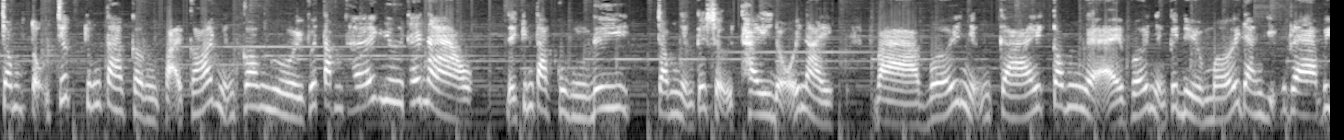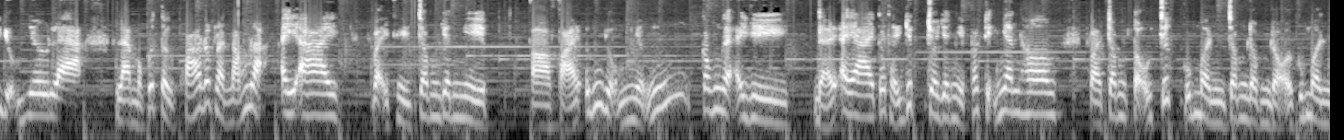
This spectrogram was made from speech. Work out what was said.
Trong tổ chức, chúng ta cần phải có những con người với tâm thế như thế nào để chúng ta cùng đi trong những cái sự thay đổi này và với những cái công nghệ, với những cái điều mới đang diễn ra. Ví dụ như là là một cái từ khóa rất là nóng là AI vậy thì trong doanh nghiệp Ờ, phải ứng dụng những công nghệ gì để AI có thể giúp cho doanh nghiệp phát triển nhanh hơn? Và trong tổ chức của mình trong đồng đội của mình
